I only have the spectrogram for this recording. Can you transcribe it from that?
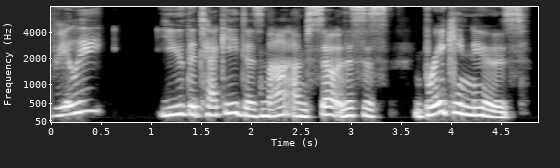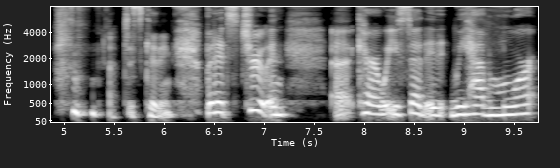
Really, you the techie does not. I'm so. This is breaking news. I'm just kidding, but it's true. And uh, Kara, what you said, it, we have more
